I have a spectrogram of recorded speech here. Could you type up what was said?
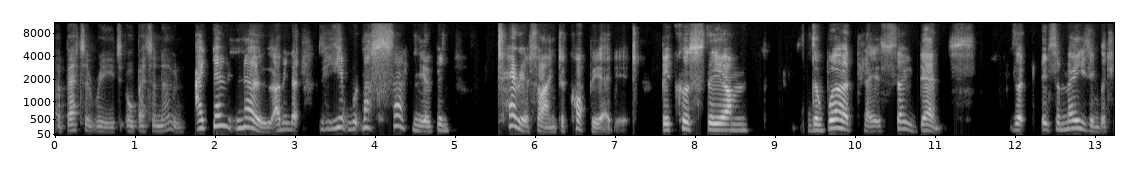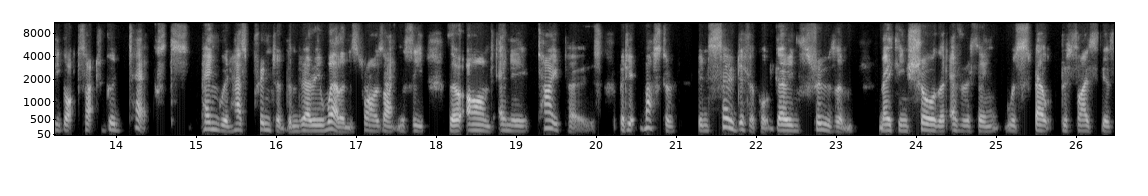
a better read or better known? I don't know. I mean, he must certainly have been terrifying to copy edit because the um the wordplay is so dense that it's amazing that he got such good texts. Penguin has printed them very well, and as far as I can see, there aren't any typos. But it must have been so difficult going through them, making sure that everything was spelt precisely as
